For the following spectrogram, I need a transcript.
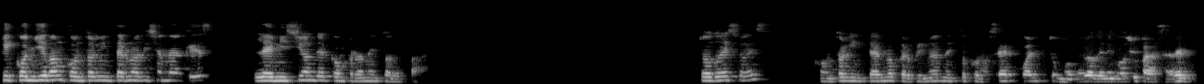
que conlleva un control interno adicional que es la emisión del complemento de pago. Todo eso es control interno, pero primero necesito conocer cuál es tu modelo de negocio para saber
